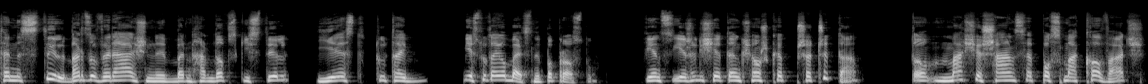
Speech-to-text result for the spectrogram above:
ten styl, bardzo wyraźny, bernhardowski styl, jest tutaj, jest tutaj obecny po prostu. Więc jeżeli się tę książkę przeczyta, to ma się szansę posmakować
